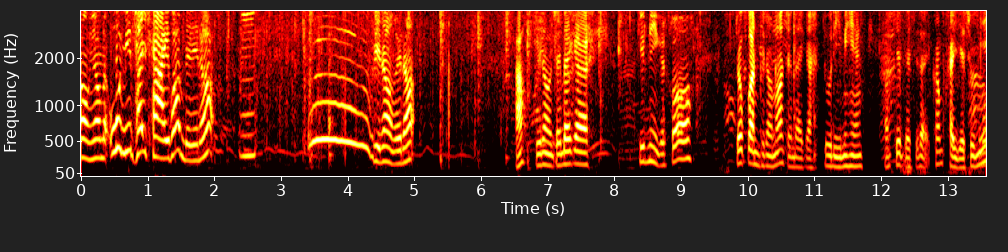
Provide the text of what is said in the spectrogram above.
น้องยอมแล้วอุ้ยมีไผชายพร้อมเดี๋ยวนี้เนาะอืมอู้พี่น้องเอ้ยเนาะเอาพี่น้องจังใดก็คลิปนี้ก็ขอ จบก่อนพี่น้องเนาะจังใดก็ดูดีมีแฮงความเจ็บอย่าสิได้ความไข่อย่าสูมี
